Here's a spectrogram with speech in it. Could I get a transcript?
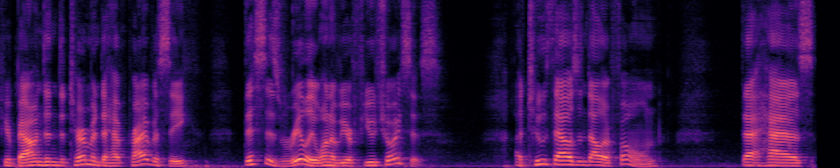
if you're bound and determined to have privacy, this is really one of your few choices. A two thousand dollar phone that has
